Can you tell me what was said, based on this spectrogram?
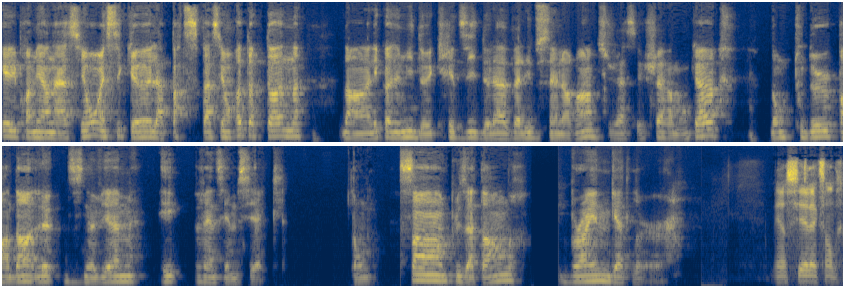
et les Premières Nations, ainsi que la participation autochtone dans l'économie de crédit de la vallée du Saint-Laurent, sujet assez cher à mon cœur, donc tous deux pendant le 19e et 20e siècle. Donc, sans plus attendre, Brian Gettler. Merci Alexandre.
